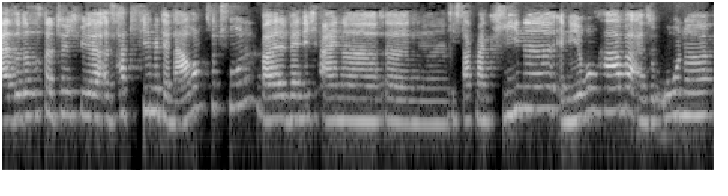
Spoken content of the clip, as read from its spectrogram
Also das ist natürlich wieder, also es hat viel mit der Nahrung zu tun, weil wenn ich eine, ähm, ich sag mal, clean Ernährung habe, also ohne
